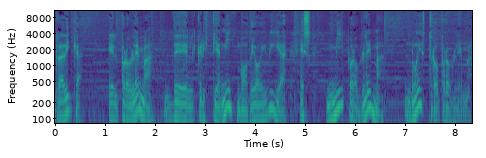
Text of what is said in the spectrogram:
radica el problema del cristianismo de hoy día. Es mi problema, nuestro problema.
